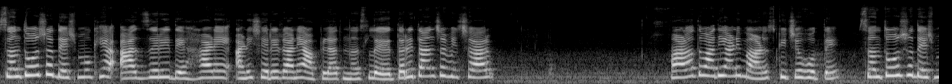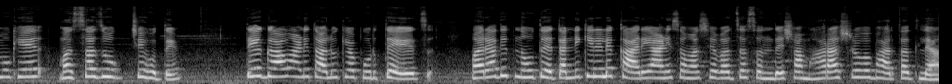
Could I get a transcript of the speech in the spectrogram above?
संतोष देशमुख हे आज जरी देहाने आणि शरीराने आपल्यात नसले तरी त्यांचे विचार मानवतावादी आणि माणुसकीचे होते. संतोष देशमुख हे मत्साजोगचे होते. ते गाव आणि तालुक्यापुरतेच मर्यादित नव्हते. त्यांनी केलेले कार्य आणि समाजसेवाचा संदेश हा महाराष्ट्र व भारतातल्या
